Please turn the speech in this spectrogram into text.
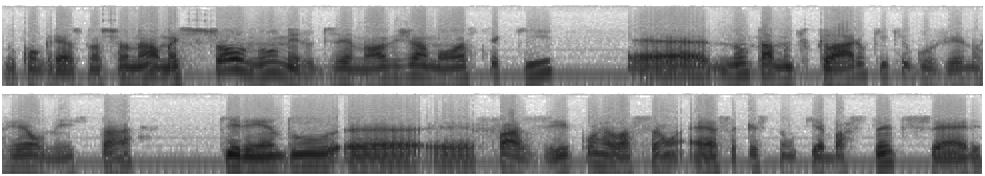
no Congresso Nacional, mas só o número 19 já mostra que eh, não está muito claro o que, que o governo realmente está querendo eh, eh, fazer com relação a essa questão que é bastante séria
